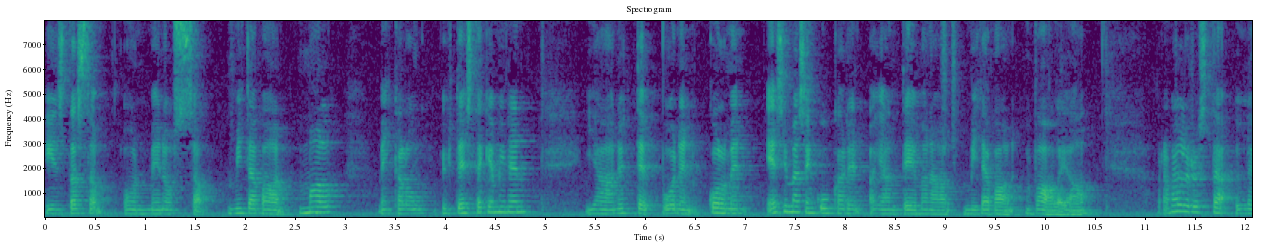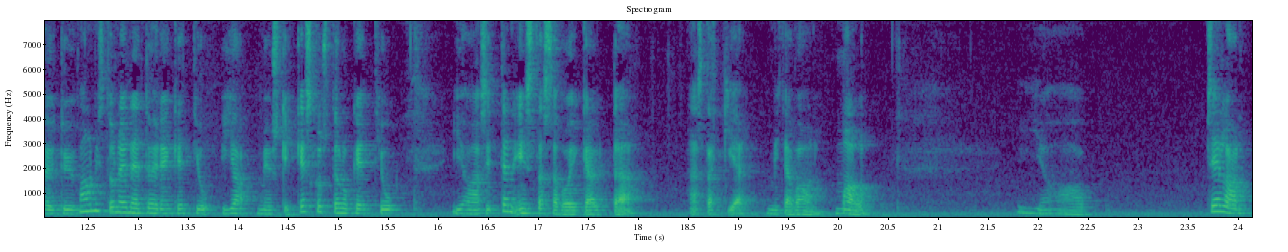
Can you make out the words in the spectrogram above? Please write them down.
Instassa on menossa Mitä vaan MAL, Meikkalon yhteistekeminen. Ja nyt vuoden kolmen ensimmäisen kuukauden ajan teemana on Mitä vaan vaaleaa. Ravelrystä löytyy valmistuneiden töiden ketju ja myöskin keskusteluketju. Ja sitten Instassa voi käyttää hashtagia mitä vaan mal. Ja siellä on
